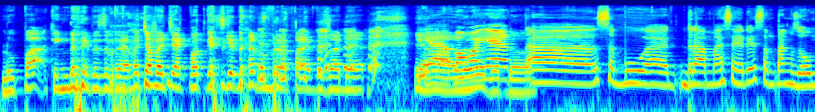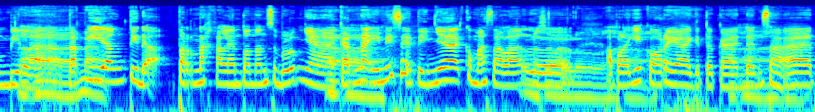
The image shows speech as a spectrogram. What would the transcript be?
lupa Kingdom itu seperti apa, coba cek podcast kita beberapa episode yang Ya lalu pokoknya gitu. eh, sebuah drama series tentang zombie lah. Ah, Tapi nah. yang tidak pernah kalian tonton sebelumnya Ah, karena ah. ini settingnya ke masa lalu. Masa lalu, Apalagi ah. Korea gitu kan. Dan Ah. saat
